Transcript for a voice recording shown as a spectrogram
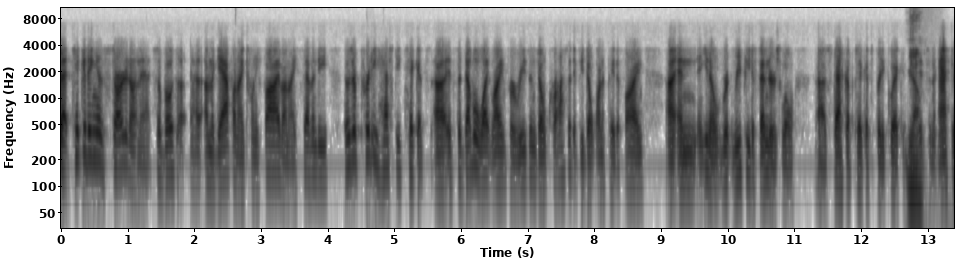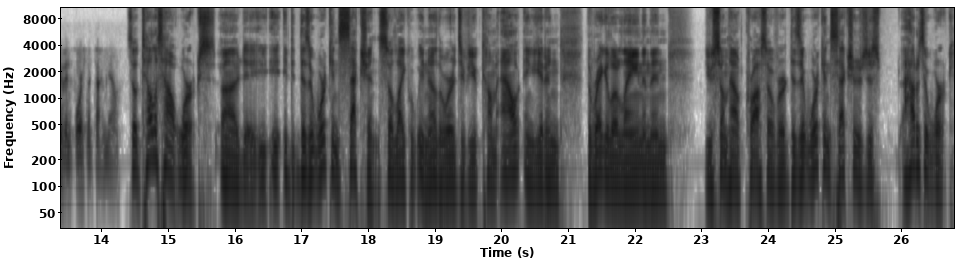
that ticketing has started on that. So both uh, on the gap on I-25, on I-70, those are pretty hefty tickets. Uh, it's the double white line for a reason. Don't cross it if you don't want to pay the fine. Uh, and you know, re- repeat offenders will uh, stack up tickets pretty quick. It's, Yeah. it's an active enforcement time now. So tell us how it works. Uh, it, it- does it work in sections? So, like in other words, if you come out and you get in the regular lane and then you somehow cross over, does it work in sections? Just how does it work?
